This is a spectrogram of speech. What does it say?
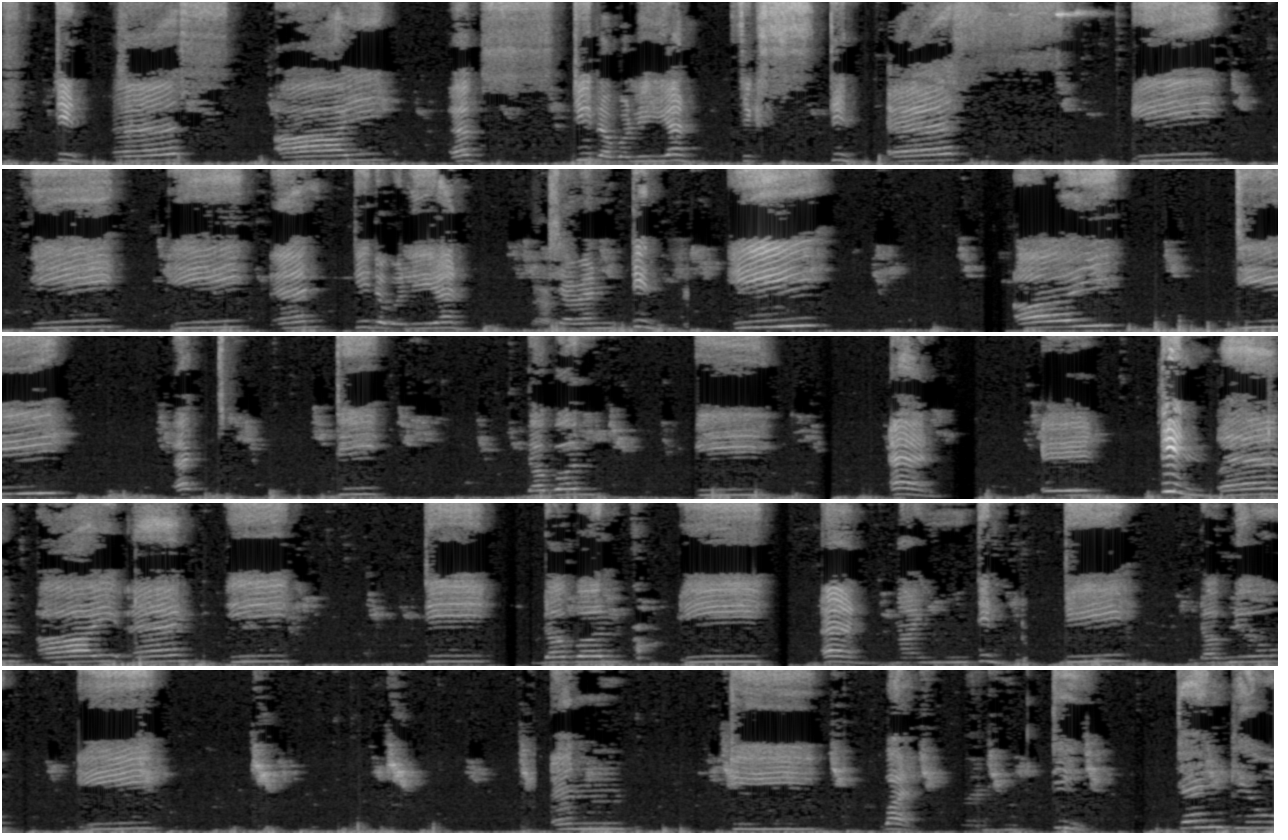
fifteen S I X T double E N. Sixteen S E E N T double E N seventeen E I T X T double E N eighteen N I N E T double E N nineteen T W E N T Y. Thank you.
